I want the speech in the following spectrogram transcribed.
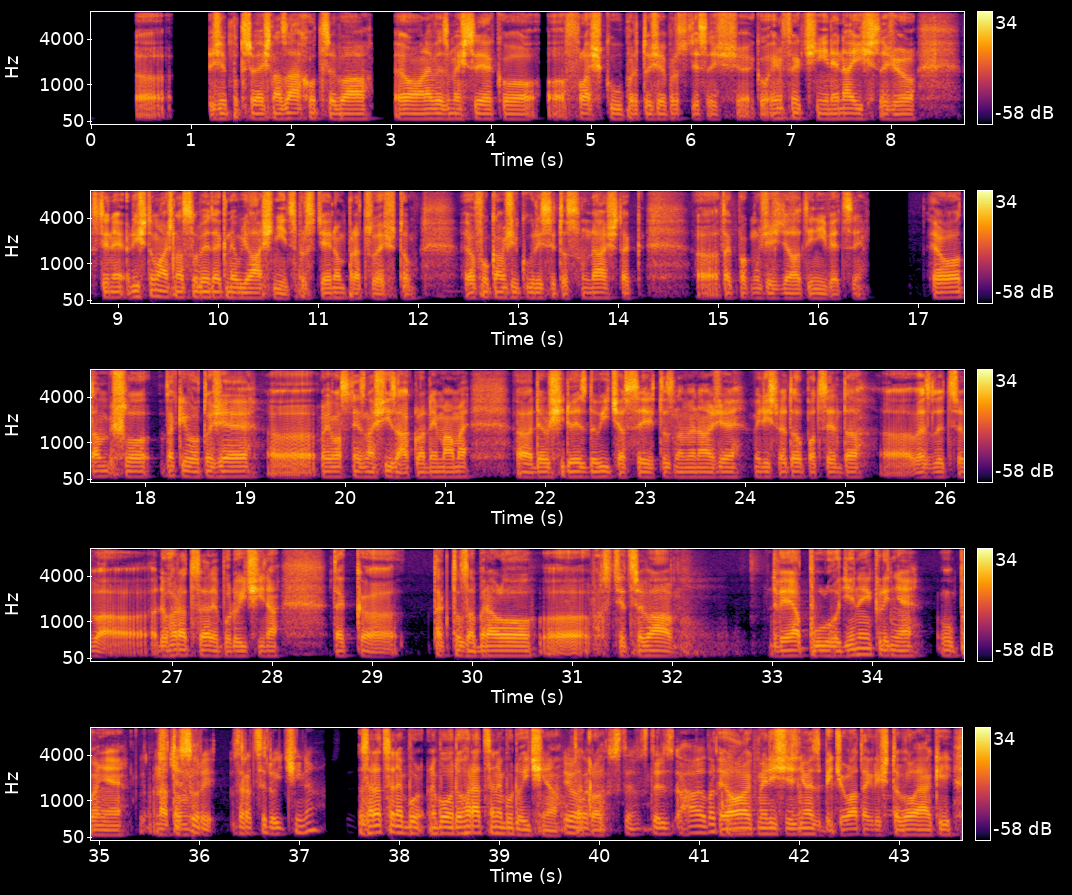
uh, že potřebuješ na záchod třeba, jo, nevezmeš si jako uh, flašku, protože prostě seš jako infekční, nenajíš se, že jo. Prostě ne, když to máš na sobě, tak neuděláš nic, prostě jenom pracuješ v tom. Jo, v okamžiku, kdy si to sundáš, tak, tak pak můžeš dělat jiné věci. Jo, tam šlo taky o to, že uh, my vlastně z naší základny máme uh, delší dojezdový časy, to znamená, že my když jsme toho pacienta uh, vezli třeba do Hradce nebo do Jičína, tak, uh, tak to zabralo uh, prostě třeba dvě a půl hodiny klidně úplně na Ještě, tom. sorry, z Hradce do Jičína? Z Hradce nebo, nebo do Hradce nebo do Jičína. Jo, takhle. takhle. Jste, jste, aha, takhle. Jo, jak my když jezdíme z Bičova, tak když to bylo nějaký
